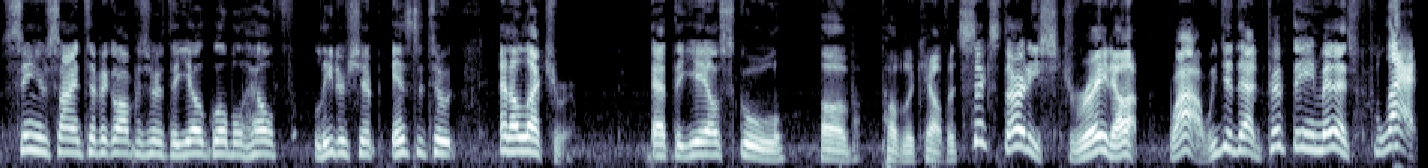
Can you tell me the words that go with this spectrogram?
Senior Scientific Officer at the Yale Global Health Leadership Institute and a lecturer at the Yale School of Public Health. It's 6.30 straight up. Wow, we did that 15 minutes flat,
